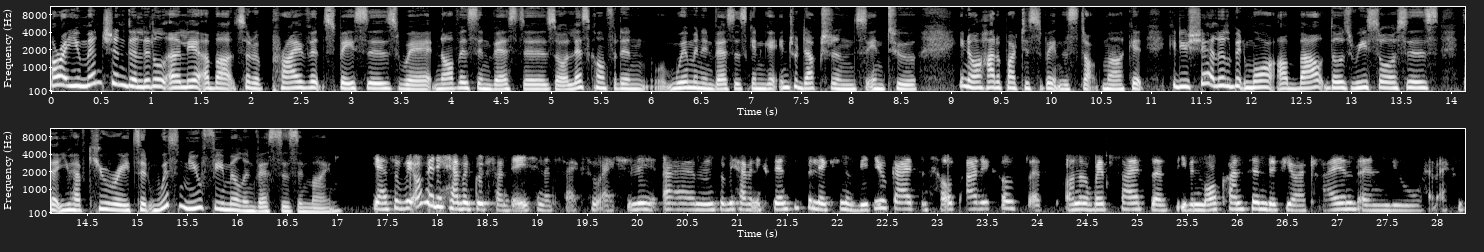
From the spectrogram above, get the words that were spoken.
All right, you mentioned a little earlier about sort of private spaces where novice investors or less confident women investors can get introductions into, you know, how to participate in the stock market. Could you share a little bit more about those resources that you have curated with new female investors in mind? Yeah, so we already have a good foundation at Saxo actually. Um, so we have an extensive selection of video guides and help articles that's on our website. There's even more content if you're a client and you have access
